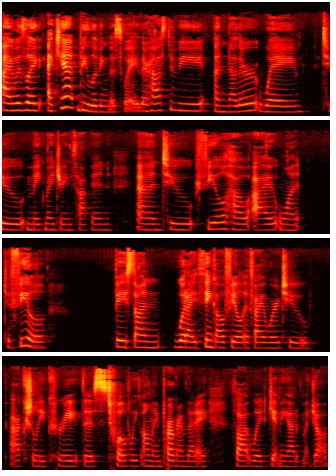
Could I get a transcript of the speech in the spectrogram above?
I was like, I can't be living this way. There has to be another way to make my dreams happen and to feel how I want to feel based on what I think I'll feel if I were to actually create this 12 week online program that I thought would get me out of my job.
